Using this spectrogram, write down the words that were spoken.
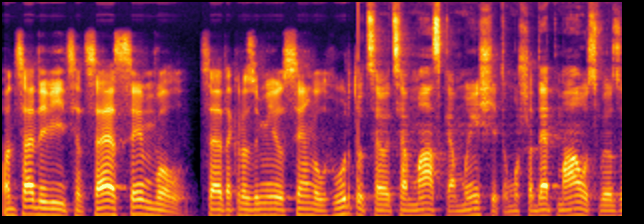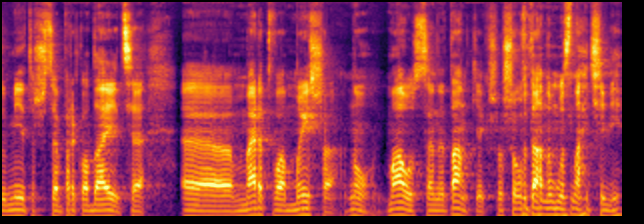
Оце дивіться, це символ. Це я так розумію, символ гурту. Це оця маска миші, тому що Dead Mouse, ви розумієте, що це перекладається е, мертва миша. Ну, маус це не танк, якщо що в даному значенні.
